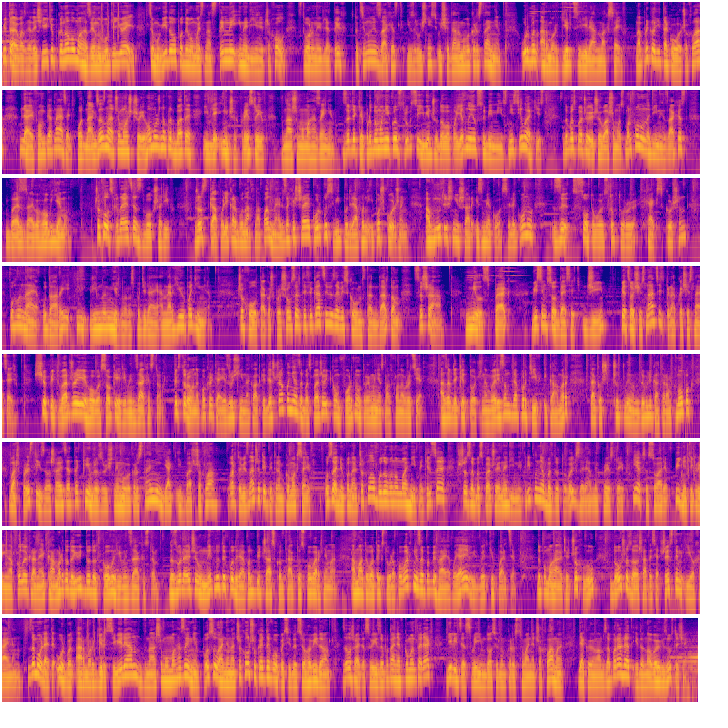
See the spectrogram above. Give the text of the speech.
Вітаю вас, глядачі YouTube каналу магазину Wookie.ua. В цьому відео подивимось на стильний і надійний чохол, створений для тих, хто цінує захист і зручність у щоденному використанні. Urban Armor Gear Civilian MagSafe. На прикладі такого чохла для iPhone 15. Однак зазначимо, що його можна придбати і для інших пристроїв в нашому магазині. Завдяки продуманій конструкції він чудово поєднує в собі міцність і легкість, забезпечуючи вашому смартфону надійний захист без зайвого об'єму. Чохол складається з двох шарів. Жорстка полікарбонатна панель захищає корпус від подряпин і пошкоджень, а внутрішній шар із м'якого силікону з сотовою структурою Hex Cushion поглинає удари і рівномірно розподіляє енергію падіння. Чохол також пройшов сертифікацію за військовим стандартом США MIL-SPEC 810G 516.16, що підтверджує його високий рівень захисту. Текстуроване покриття і зручні накладки для щеплення забезпечують комфортне утримання смартфона в руці, а завдяки точним вирізам для портів і камер, також чутливим дублікаторам кнопок, ваш пристрій залишається таким же зручним у використанні, як і без чохла. Варто відзначити підтримку MagSafe. У задню панель чохла вбудовано магнітне кільце, що забезпечує надійне кріплення бездротових зарядних пристроїв і аксесуарів. Підняті краї навколо екрана і камер додають додатковий рівень захисту, дозволяючи уникнути подряпин під час контакту з поверхнями, а матова текстура поверхні запобігає появі відбитків пальців. Допомагаючи чохлу довше залишатися чистим і охайним. Замовляйте Urban Armor Gear Civilian в нашому магазині. Посилання на чохол шукайте в описі до цього відео. Залишайте свої запитання в коментарях, діліться своїм досвідом користування чохлами. Дякую вам за перегляд і до нових зустрічей.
